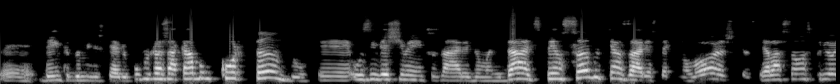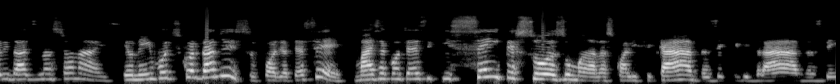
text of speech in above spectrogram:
é, dentro do Ministério Público, elas acabam cortando é, os investimentos na área de humanidades, pensando que as áreas tecnológicas tecnológicas, elas são as prioridades nacionais. Eu nem vou discordar disso, pode até ser, mas acontece que sem pessoas humanas qualificadas, equilibradas, bem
